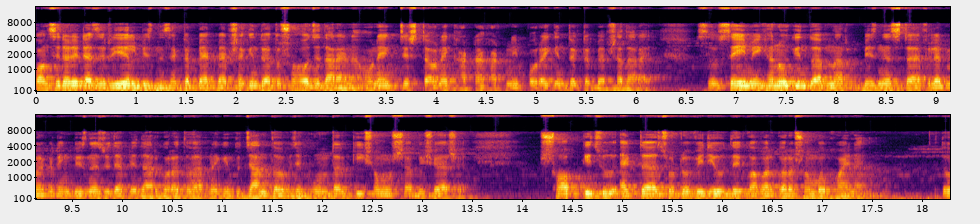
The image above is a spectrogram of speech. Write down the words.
Consider it as a real business একটা ব্যবসা কিন্তু এত সহজে দাঁড়ায় না। অনেক চেষ্টা, অনেক খাটা খাটনি পরে কিন্তু একটা ব্যবসা দাঁড়ায়। সো সেম এখানেও কিন্তু আপনার বিজনেসটা অ্যাফিলেট মার্কেটিং বিজনেস যদি আপনি দাঁড় করাতে হয়, আপনাকে কিন্তু জানতে হবে যে কোনটার কি সমস্যা, বিষয় আসে। সব কিছু একটা ছোট ভিডিওতে কভার করা সম্ভব হয় না। তো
